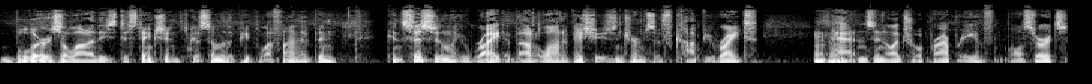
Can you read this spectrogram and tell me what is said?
blurs a lot of these distinctions because some of the people I find that have been consistently right about a lot of issues in terms of copyright, mm-hmm. patents, intellectual property of all sorts.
